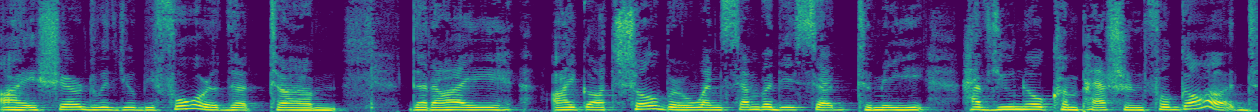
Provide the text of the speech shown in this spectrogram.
I shared with you before that um, that I I got sober when somebody said to me, "Have you no compassion for God?"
